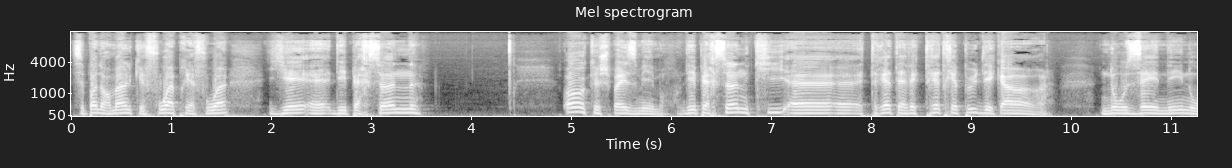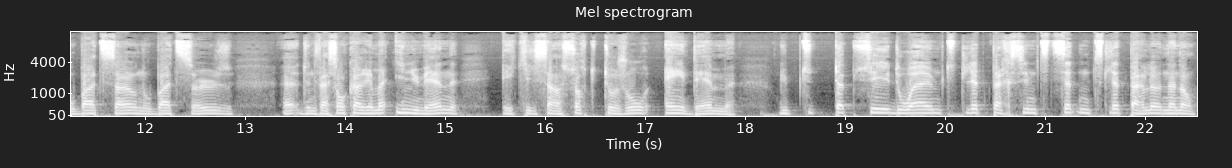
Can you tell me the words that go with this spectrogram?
C'est pas normal que fois après fois, il y ait euh, des personnes Oh, que je pèse mes mots. Des personnes qui euh, euh, traitent avec très, très peu d'écart nos aînés, nos bâtisseurs, nos bâtisseuses euh, d'une façon carrément inhumaine et qu'ils s'en sortent toujours indemnes. Du petit top ses une petite lettre par-ci, une petite une petite lettre par-là. Non, non.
